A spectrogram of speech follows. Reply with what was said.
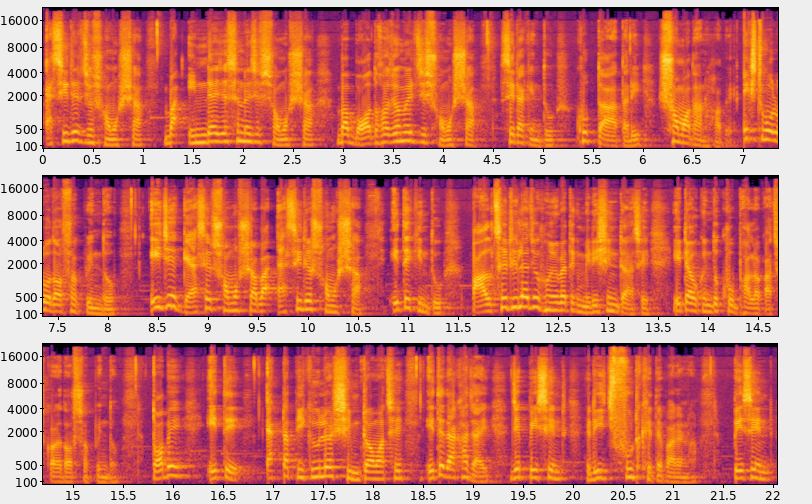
অ্যাসিডের যে সমস্যা বা ইনডাইজেশনের যে সমস্যা বা বদহজমের যে সমস্যা, সেটা কিন্তু খুব তাড়াতাড়ি সমাধান হবে। নেক্সট বলব দর্শকবৃন্দ, এই যে গ্যাসের সমস্যা বা অ্যাসিডের সমস্যা, এতে কিন্তু পালসেটিলা যে হোমিওপ্যাথিক মেডিসিনটা আছে, এটাও কিন্তু খুব ভালো কাজ করে দর্শকবৃন্দ। তবে এতে একটা পিকুলার সিমটম আছে, এতে দেখা যায় যে পেশেন্ট রিচ ফুড খেতে পারে না পেশেন্ট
